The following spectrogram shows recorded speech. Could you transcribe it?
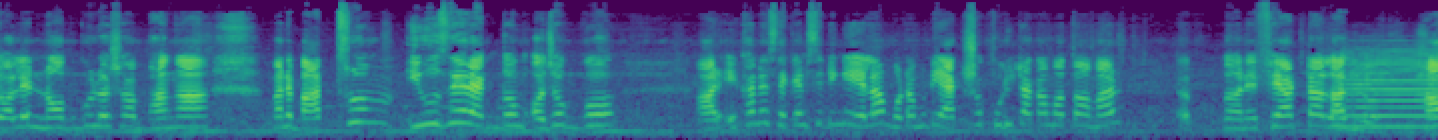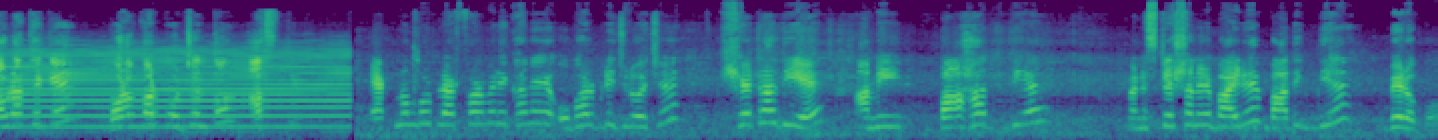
জলের নবগুলো সব ভাঙা মানে বাথরুম ইউজের একদম অযোগ্য, আর এখানে সেকেন্ড সিটিংয়ে এলাম, মোটামুটি একশো কুড়ি টাকা মতো আমার মানে ফেয়ারটা লাগল, হাওড়া থেকে বরাকর পর্যন্ত, আসতে এক নম্বর প্ল্যাটফর্মের এখানে ওভারব্রিজ রয়েছে। সেটা দিয়ে আমি বা হাত দিয়ে মানে স্টেশনের বাইরে বাদিক দিয়ে বেরোবো।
